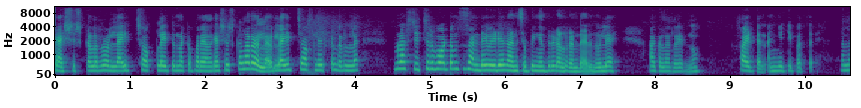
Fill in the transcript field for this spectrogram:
കാഷ്യഷ് കളറോ ലൈറ്റ് ചോക്ലേറ്റ് എന്നൊക്കെ പറയാം. കാഷ്യഷ് കളറോ അല്ല. ഒരു ലൈറ്റ് ചോക്ലേറ്റ് കളറുള്ള നമ്മൾ ആ സ്റ്റിച്ചർ ബോട്ടംസ് സൺഡേ വീഡിയോ കാണിച്ചപ്പോൾ ഇങ്ങനത്തെ ഒരു കളർ ഉണ്ടായിരുന്നു അല്ലേ? ആ കളർ വരുന്നു ഫൈവ് ടെൻ അഞ്ഞൂറ്റി പത്ത്. നല്ല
